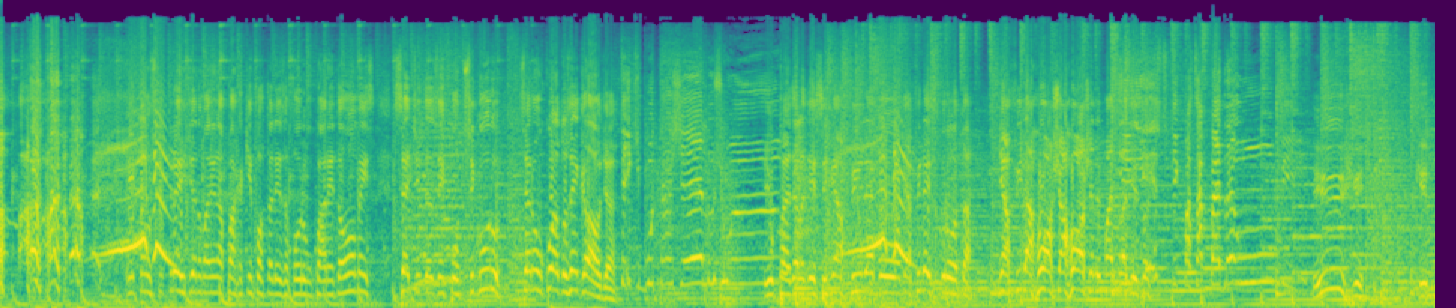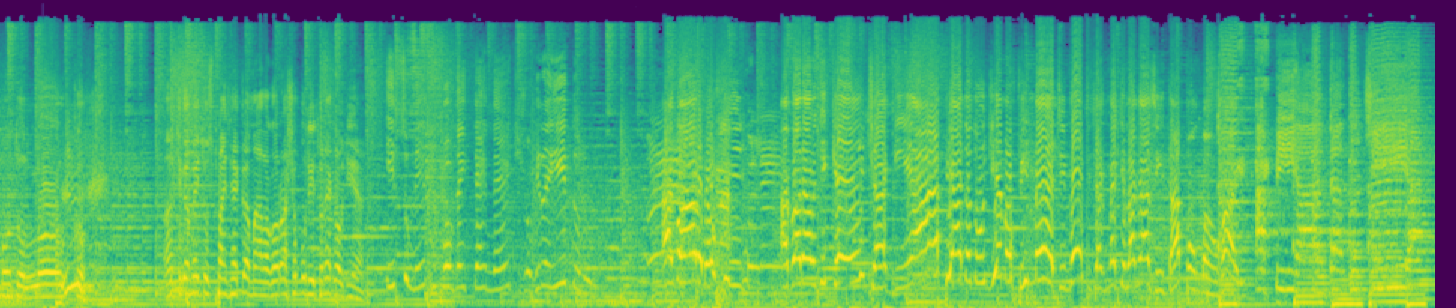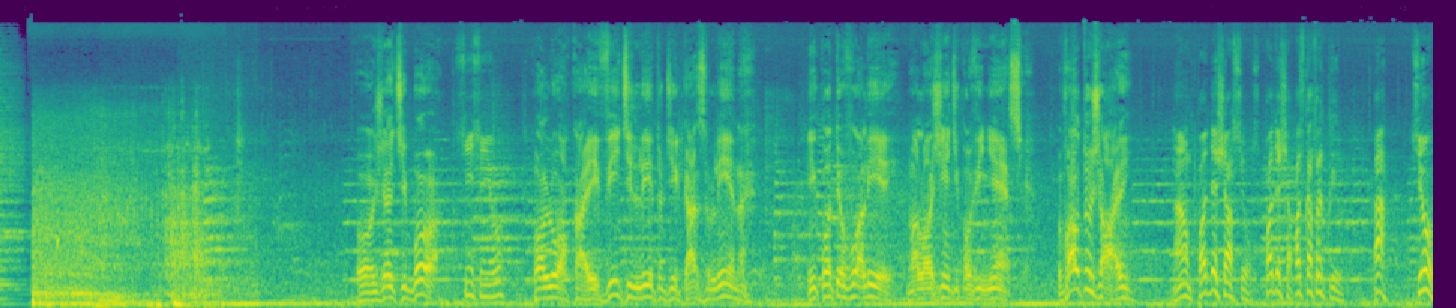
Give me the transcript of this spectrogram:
então, se três dias no Marina Park aqui em Fortaleza foram 40 homens, sete dias em Porto Seguro, serão quantos, hein, Cláudia? Tem que botar gelo, João. E o pai dela disse: Minha filha é boa, minha filha é escrota, minha filha rocha, rocha, ele mais dela disse. Isso, tem que passar pedra umbi. Ixi, que mundo louco. Antigamente os pais reclamavam, agora acha bonito, né, Claudinha? Isso mesmo, o povo da internet, João, vira ídolo. Agora, meu filho, agora é hora de quem, Tiaguinha? A piada do dia, meu filho, mete, mete, Tiago, mete devagarzinho, tá, pombão, vai. A piada do dia. Ô, gente boa, Sim, senhor. coloca aí 20 litros de gasolina enquanto eu vou ali numa lojinha de conveniência. Volto já, hein? Não, pode deixar, senhor. Pode deixar, pode ficar tranquilo. Ah, senhor.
